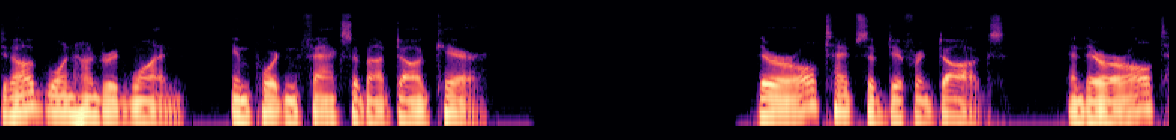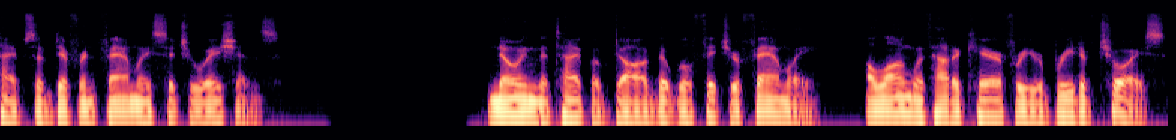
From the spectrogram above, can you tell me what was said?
Dog 101 Important Facts About Dog Care. There are all types of different dogs, and there are all types of different family situations. Knowing the type of dog that will fit your family, along with how to care for your breed of choice,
